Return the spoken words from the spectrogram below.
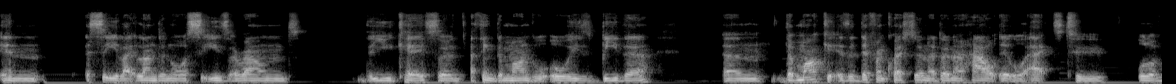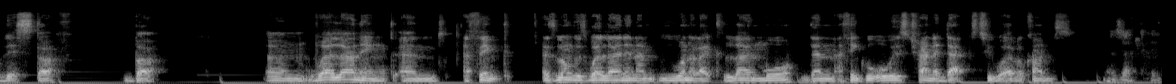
in a city like London or cities around the UK. So I think demand will always be there. Um, the market is a different question. I don't know how it will act to all of this stuff, but um, we're learning, and I think as long as we're learning and we want to like learn more, then I think we'll always try and adapt to whatever comes. exactly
